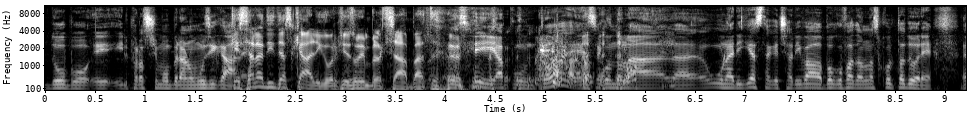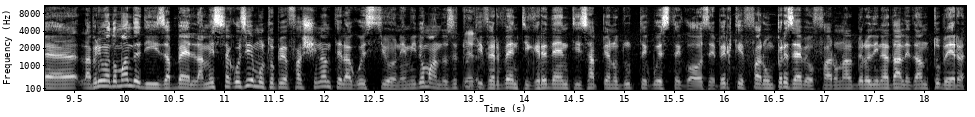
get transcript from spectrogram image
dopo eh, il prossimo brano musicale. Che sarà didascalico perché sono in Black Sabbath. sì, appunto, eh, secondo la- la- una richiesta che ci arrivava poco fa da un ascoltatore. Eh, la prima domanda è di Isabella, messa così è molto più affascinante la questione. Mi domando se tutti Vero. i ferventi credenti sappiano tutte queste cose, perché fare un presepe o fare un albero di Natale tanto per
